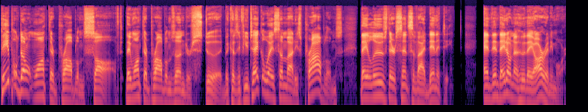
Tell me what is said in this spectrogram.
People don't want their problems solved. They want their problems understood because if you take away somebody's problems, they lose their sense of identity. And then they don't know who they are anymore.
